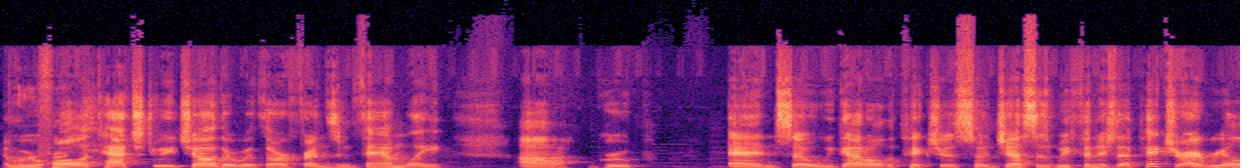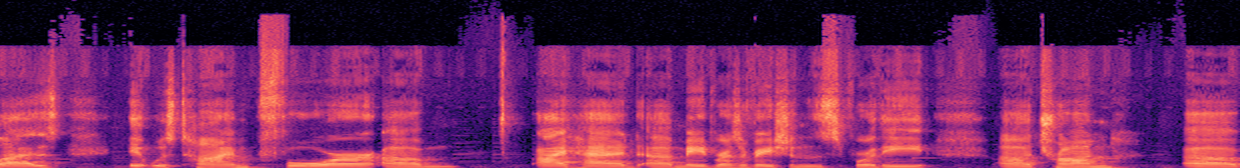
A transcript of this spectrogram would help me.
and we were all attached to each other with our friends and family uh, group. And so we got all the pictures. So just as we finished that picture, I realized it was time for. Um, I had uh, made reservations for the uh, Tron uh,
